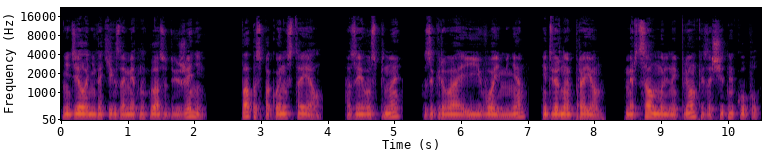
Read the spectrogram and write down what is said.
не делая никаких заметных глазу движений, Папа спокойно стоял, а за его спиной, закрывая и его, и меня, и дверной проем, мерцал мыльной пленкой защитный купол,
